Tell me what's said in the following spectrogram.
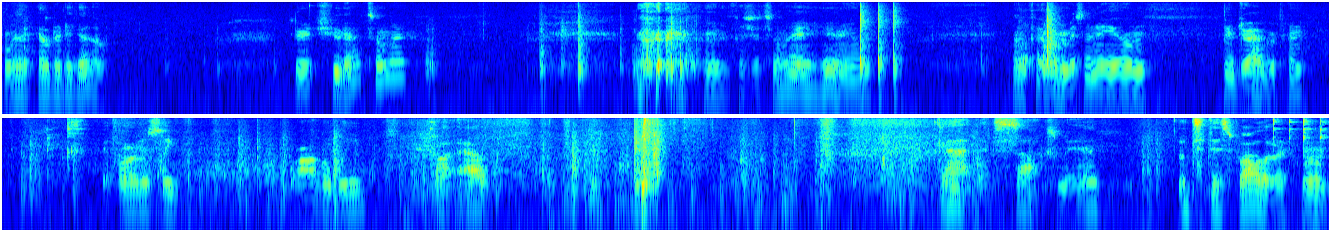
Where the hell did it go? Did it shoot out somewhere? Because it's not in here anymore. Okay, we're missing a, um, a driver pin. Honestly probably shot out. God, that sucks, man. It's this follower. Mm.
